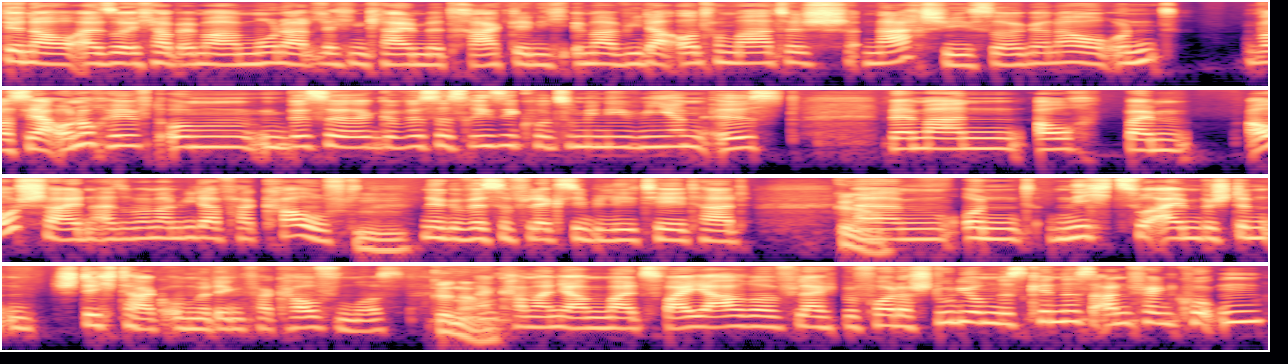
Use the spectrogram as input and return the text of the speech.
Genau, also ich habe immer monatlich einen kleinen Betrag, den ich immer wieder automatisch nachschieße. Genau. Und was ja auch noch hilft, um ein bisschen gewisses Risiko zu minimieren, ist, wenn man auch beim Ausscheiden, also wenn man wieder verkauft, mhm. eine gewisse Flexibilität hat genau. ähm, und nicht zu einem bestimmten Stichtag unbedingt verkaufen muss. Genau. Dann kann man ja mal zwei Jahre, vielleicht bevor das Studium des Kindes anfängt, gucken,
